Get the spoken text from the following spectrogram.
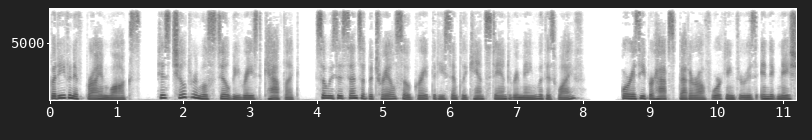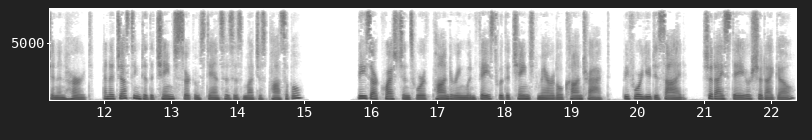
But even if Brian walks, his children will still be raised Catholic, so is his sense of betrayal so great that he simply can't stand to remain with his wife? Or is he perhaps better off working through his indignation and hurt, and adjusting to the changed circumstances as much as possible? These are questions worth pondering when faced with a changed marital contract, before you decide should I stay or should I go?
